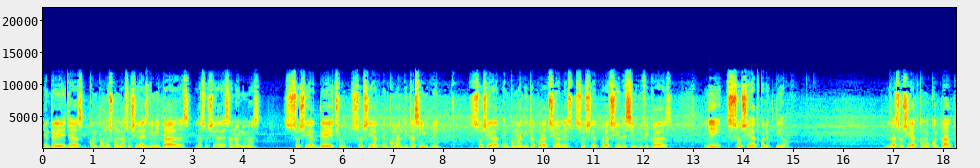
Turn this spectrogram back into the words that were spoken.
Entre ellas contamos con las sociedades limitadas, las sociedades anónimas, sociedad de hecho, sociedad en comandita simple, sociedad en comandita por acciones, sociedad por acciones simplificadas y sociedad colectiva. La sociedad como contrato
